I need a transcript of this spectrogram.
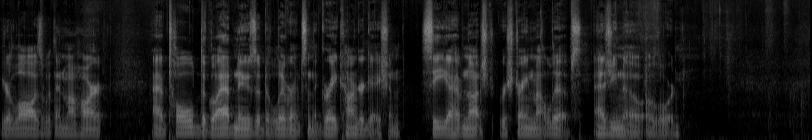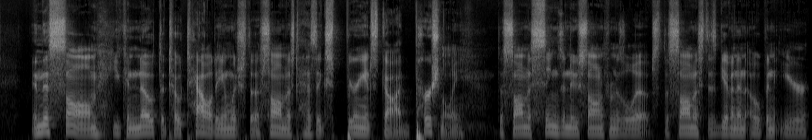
Your law is within my heart. I have told the glad news of deliverance in the great congregation. See, I have not restrained my lips, as you know, O Lord. In this psalm, you can note the totality in which the psalmist has experienced God personally. The psalmist sings a new song from his lips. The psalmist is given an open ear.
